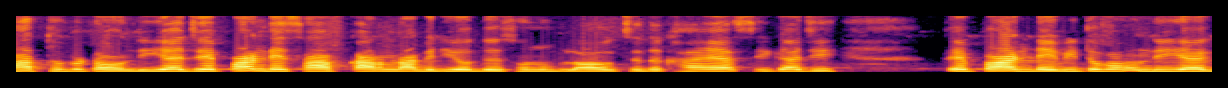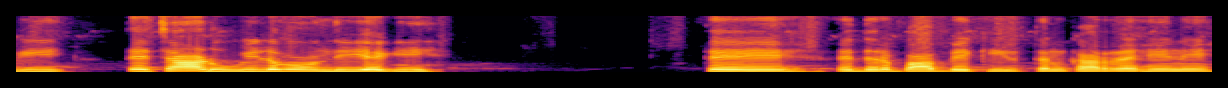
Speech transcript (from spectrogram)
ਹੱਥ ਵਟਾਉਂਦੀ ਹੈ ਜੇ ਭਾਂਡੇ ਸਾਫ਼ ਕਰਨ ਲੱਗ ਜੀ ਉਹਦੇ ਤੁਹਾਨੂੰ ਬਲੌਗ 'ਚ ਦਿਖਾਇਆ ਸੀਗਾ ਜੀ। ਤੇ ਭਾਂਡੇ ਵੀ ਧਵਾਉਂਦੀ ਹੈਗੀ ਤੇ ਝਾੜੂ ਵੀ ਲਵਾਉਂਦੀ ਹੈਗੀ। ਤੇ ਇਧਰ ਬਾਬੇ ਕੀਰਤਨ ਕਰ ਰਹੇ ਨੇ।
